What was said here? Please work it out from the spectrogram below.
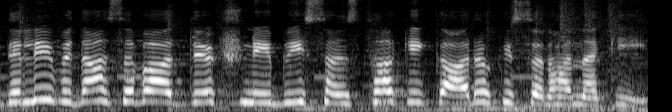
दिल्ली विधानसभा अध्यक्ष ने भी संस्था के कार्यों की सराहना की।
